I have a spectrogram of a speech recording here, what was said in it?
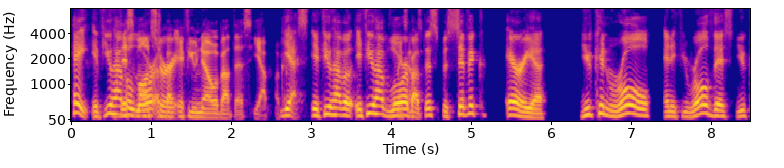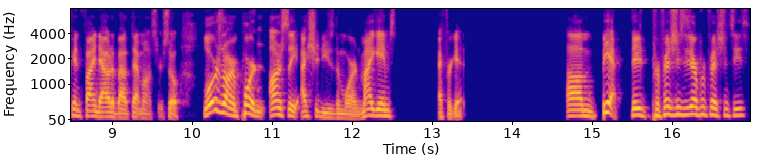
Hey, if you have this a monster, about- if you know about this, yeah. Okay. Yes, if you have a if you have lore about this specific area, you can roll, and if you roll this, you can find out about that monster. So lores are important. Honestly, I should use them more in my games. I forget. Um, but yeah, the proficiencies are proficiencies.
